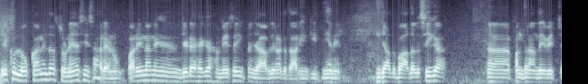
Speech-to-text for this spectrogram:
ਦੇਖੋ ਲੋਕਾਂ ਨੇ ਤਾਂ ਸੁਣਿਆ ਸੀ ਸਾਰਿਆਂ ਨੂੰ ਪਰ ਇਹਨਾਂ ਨੇ ਜਿਹੜਾ ਹੈਗਾ ਹਮੇਸ਼ਾ ਹੀ ਪੰਜਾਬ ਦੇ ਨਾਲ ਗਦਾਰੀਆਂ ਕੀਤੀਆਂ ਨੇ। ਜਦ ਬਾਦਲ ਸੀਗਾ ਅਹ 15 ਦੇ ਵਿੱਚ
